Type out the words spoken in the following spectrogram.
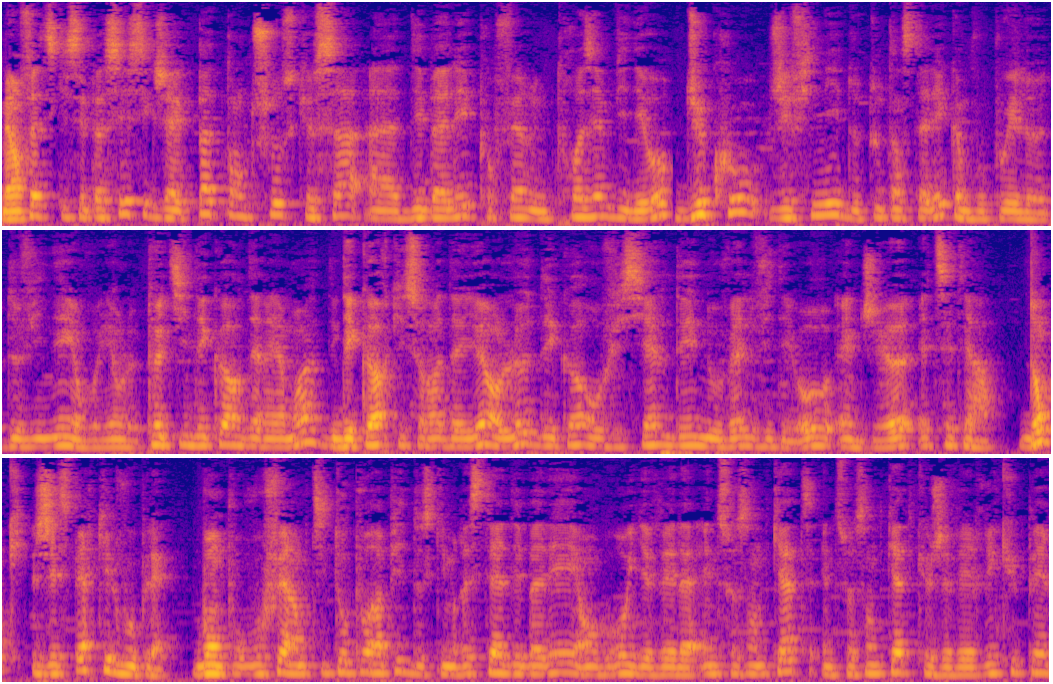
Mais en fait, ce qui s'est passé, c'est que j'avais pas tant de choses que ça à déballer pour faire une troisième vidéo. Du coup, j'ai fini de tout installer, comme vous pouvez le deviner en voyant le petit décor derrière moi. Décor qui sera d'ailleurs le décor officiel des nouvelles vidéos, NGE, etc. Donc, j'espère qu'il vous plaît. Bon, pour vous faire un petit topo rapide de ce qui me restait à déballer, en gros, il y avait la N64, N64 que j'avais récupérée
